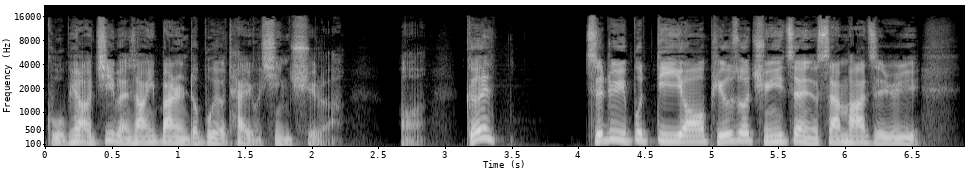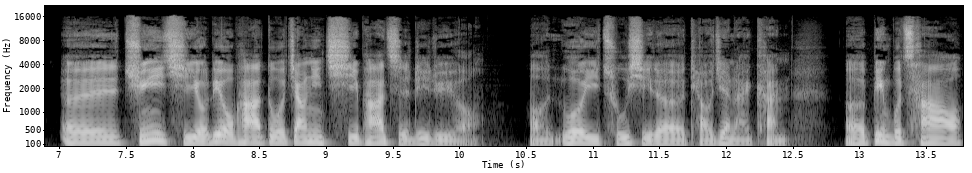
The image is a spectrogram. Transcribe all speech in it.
股票，基本上一般人都不会有太有兴趣了，哦。可是殖率不低哦，比如说群益证有三趴殖率，呃，群益期有六趴多，将近七趴殖利率哦，哦，如果以除息的条件来看，呃，并不差哦。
